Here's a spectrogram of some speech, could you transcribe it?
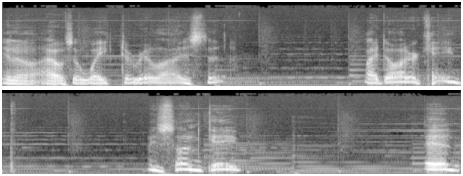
you know, I was awake to realize that my daughter came, my son came, and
